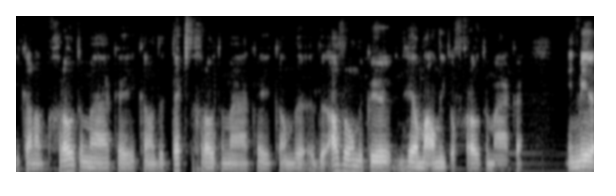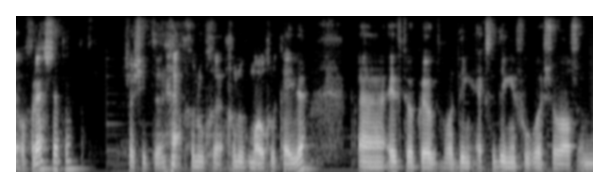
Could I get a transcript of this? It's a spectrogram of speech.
Je kan hem groter maken, je kan de teksten groter maken, je kan de, de afronden kun je helemaal niet of groter maken. In midden of rechts zetten. Zoals je het, ja, genoeg, uh, genoeg mogelijkheden. Uh, eventueel kun je ook nog wat ding, extra dingen invoegen, zoals een,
